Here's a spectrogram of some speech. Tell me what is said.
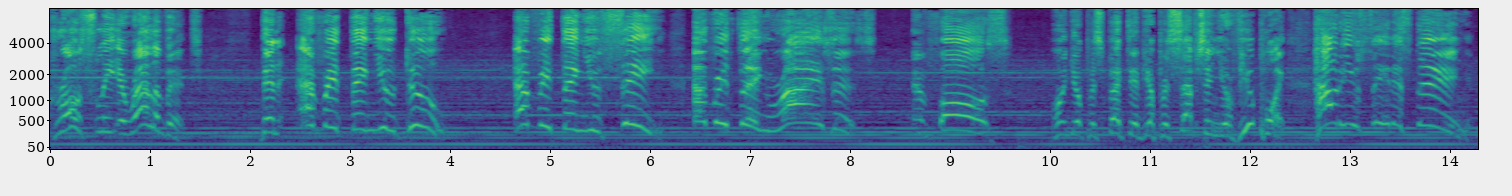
grossly irrelevant, then everything you do, everything you see, everything rises and falls on your perspective, your perception, your viewpoint. How do you see this thing?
